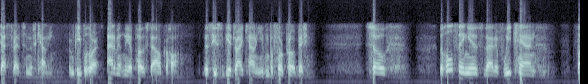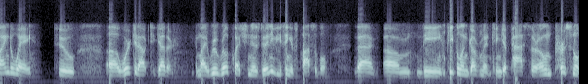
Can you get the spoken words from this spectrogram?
death threats in this county from people who are adamantly opposed to alcohol. This used to be a dry county even before Prohibition. So the whole thing is that if we can find a way to uh, work it out together, and my real, real question is, do any of you think it's possible that um, the people in government can get past their own personal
